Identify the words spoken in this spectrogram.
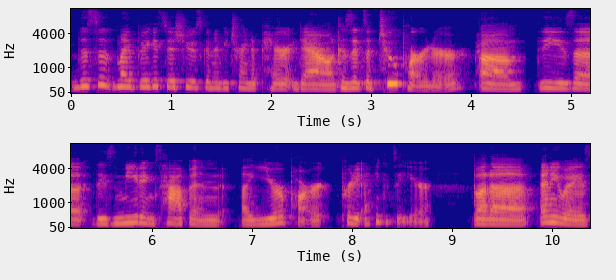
this is my biggest issue is going to be trying to pare it down because it's a two-parter. Um, these uh these meetings happen a year apart. Pretty, I think it's a year. But uh, anyways,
